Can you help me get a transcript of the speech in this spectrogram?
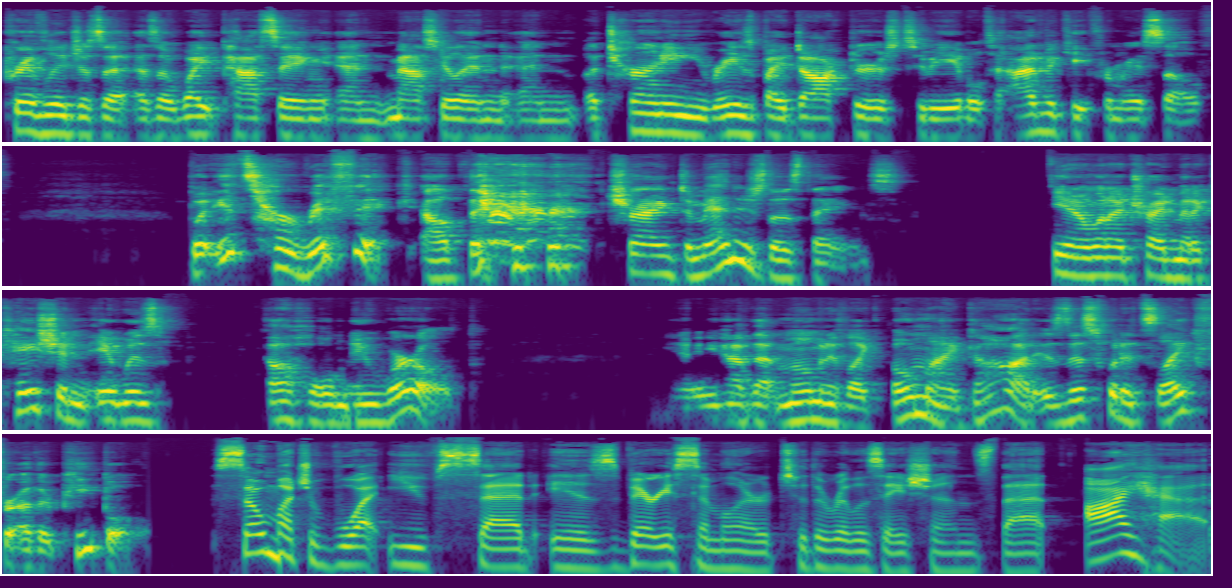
privilege as a as a white passing and masculine and attorney raised by doctors to be able to advocate for myself. But it's horrific out there trying to manage those things. you know, when I tried medication, it was a whole new world. You know, you have that moment of like, oh my God, is this what it's like for other people? So much of what you've said is very similar to the realizations that I had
